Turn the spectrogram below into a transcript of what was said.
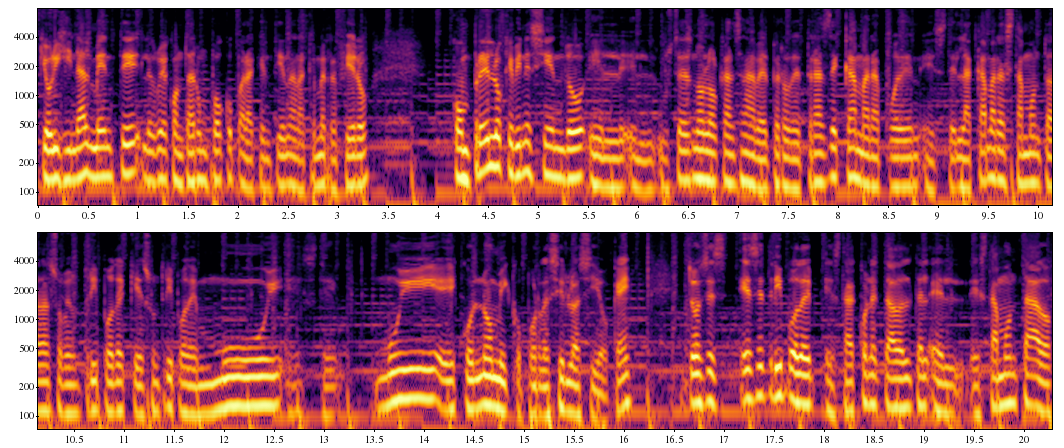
que originalmente les voy a contar un poco para que entiendan a qué me refiero compré lo que viene siendo el, ustedes no lo alcanzan a ver pero detrás de cámara pueden este la cámara está montada sobre un trípode que es un trípode muy este muy económico por decirlo así ok entonces ese trípode está conectado el, está montado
